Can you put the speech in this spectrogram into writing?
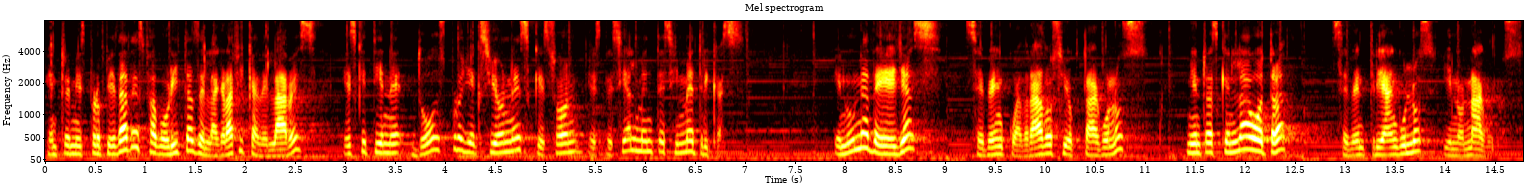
Entre mis propiedades favoritas de la gráfica de Laves es que tiene dos proyecciones que son especialmente simétricas. En una de ellas se ven cuadrados y octágonos, mientras que en la otra se ven triángulos y nonágonos.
